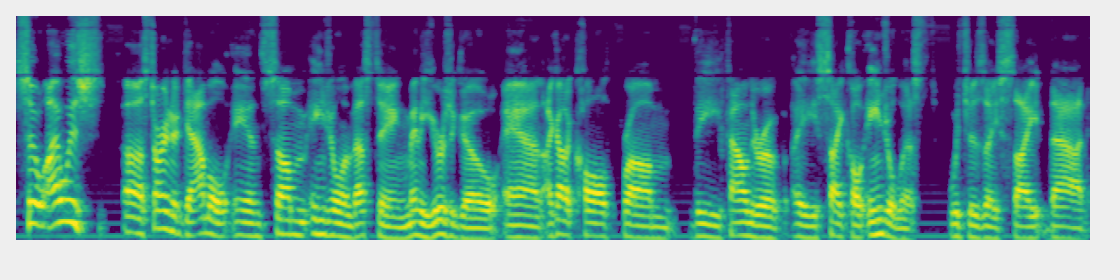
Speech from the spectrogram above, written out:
So I was uh, starting to dabble in some angel investing many years ago, and I got a call from the founder of a site called AngelList, which is a site that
